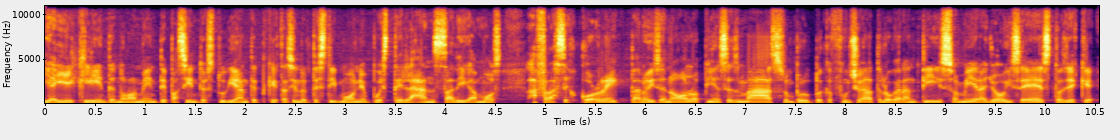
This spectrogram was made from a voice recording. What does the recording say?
Y ahí el cliente normalmente, paciente estudiante que está haciendo el testimonio, pues te lanza, digamos, la frase correcta, ¿no? Dice, no, no pienses más, es un producto que funciona, te lo garantizo, mira, yo hice esto, así es que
